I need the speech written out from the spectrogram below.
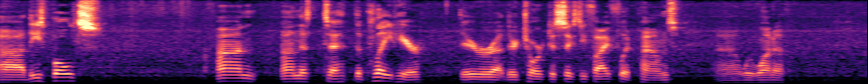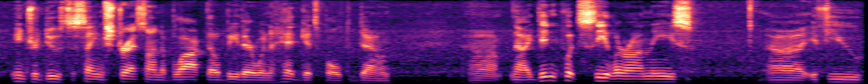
Uh, these bolts on on this the plate here, they're uh, they're torqued to 65 foot-pounds. Uh, we want to introduce the same stress on the block that'll be there when the head gets bolted down. Now I didn't put sealer on these. if you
